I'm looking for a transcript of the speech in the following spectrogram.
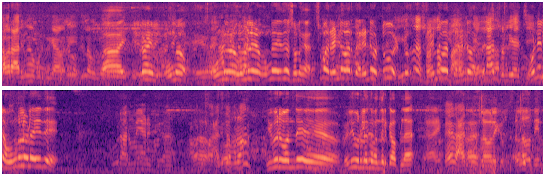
அவர் அறிமுகப்படுத்துங்க அவர் இதுல உள்ள இப்ராஹிம் உங்க உங்களோட உங்களோட உங்க இதை சொல்லுங்க. சும்மா ரெண்டு வார்த்தை ரெண்டு டூ ரெண்டு வார்த்தை ரெண்டு வார்த்தை. எல்லாரும் சொல்லியாச்சு. ஒன்றும் இல்லை உங்களோட இது. ஊர் அருமையா இருக்கு. அதுக்கப்புறம் இவர் வந்து அறிமுகம் அஸ்லாமலைக்கும் சலாவுதீன்.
